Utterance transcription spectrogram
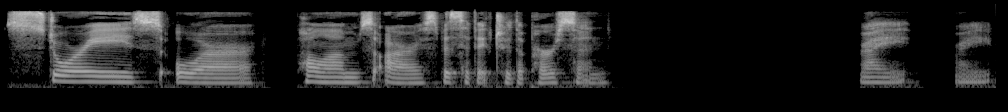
stories or poems are specific to the person. Right, right.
